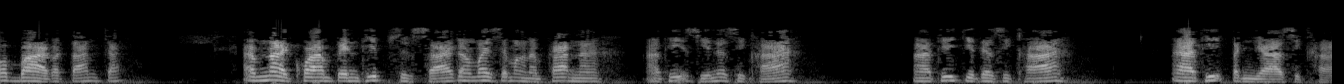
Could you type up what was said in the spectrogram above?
ว่าบ้าก็ตามใจอำนาจความเป็นทิพย์ศึกษากันไว้สมังนะพระนะ อาทิศีลสิกขา อาทิจิตสิกขา อาทิปัญญาสิกขา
